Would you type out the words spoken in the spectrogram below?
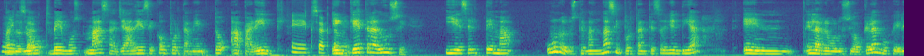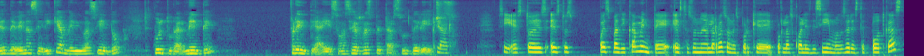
cuando no vemos más allá de ese comportamiento aparente. Exactamente. ¿En qué traduce? Y es el tema, uno de los temas más importantes hoy en día en, en la revolución que las mujeres deben hacer y que han venido haciendo culturalmente frente a eso, hacer respetar sus derechos. Claro. Sí, esto es, esto es, pues básicamente, esta es una de las razones por, qué- por las cuales decidimos hacer este podcast,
